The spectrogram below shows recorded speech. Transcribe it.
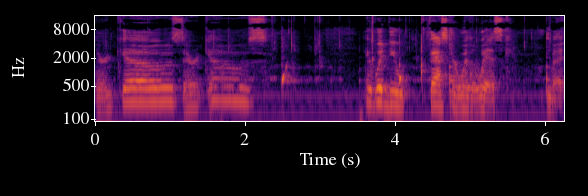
There it goes. There it goes. It would do faster with a whisk, but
